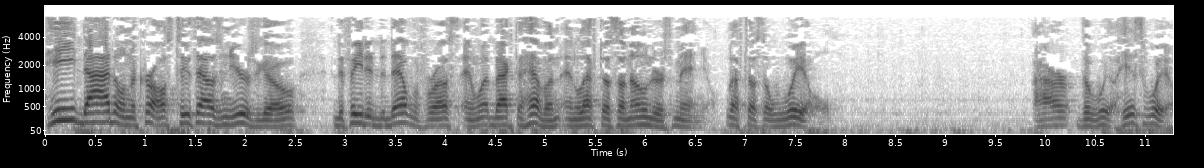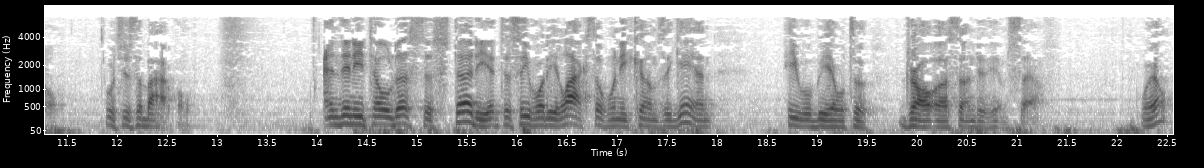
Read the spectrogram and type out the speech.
He died on the cross 2,000 years ago, defeated the devil for us, and went back to heaven and left us an owner's manual, left us a will. Our, the will, His will, which is the Bible. And then He told us to study it to see what He likes, so when He comes again, He will be able to draw us unto Himself. Well,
